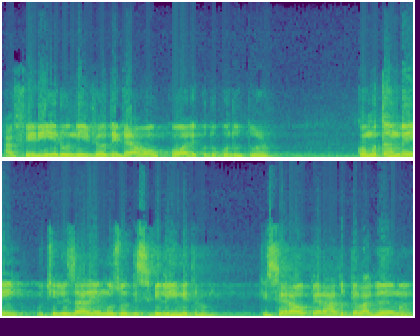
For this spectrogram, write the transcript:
aferir o nível de grau alcoólico do condutor. Como também utilizaremos o decibilímetro, que será operado pela gama,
